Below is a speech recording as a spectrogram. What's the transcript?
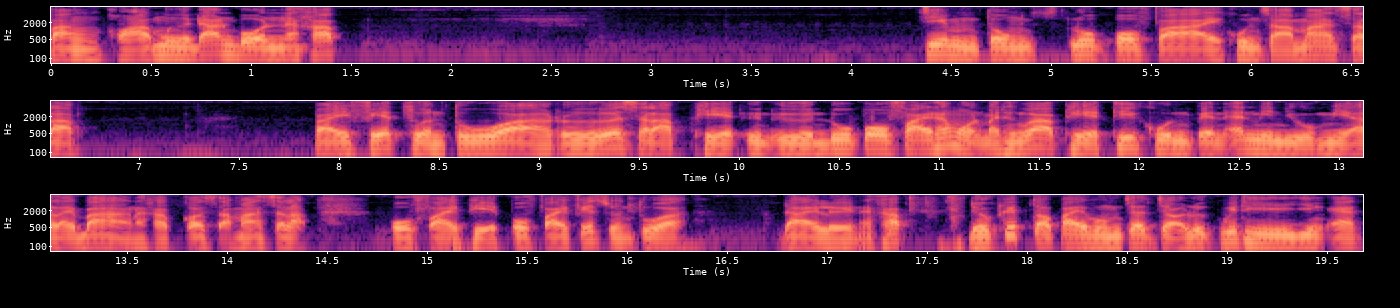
ฝั่งขวามือด้านบนนะครับ จิ้มตรงรูปโปรไฟล์ คุณสามารถสลับไปเฟซส่วนตัว หรือสลับเพจอื่นๆ ดูโปรไฟล์ทั้งหมดหมายถึงว่าเพจที่คุณเป็นแอดมินอยู่มีอะไรบ้างนะครับ ก็สามารถสลับโปรไฟล์เพจโปรไฟล์เฟซส่วนตัวได้เลยนะครับ เดี๋ยวคลิปต่อไปผมจะเจาะลึกวิธียิงแอด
